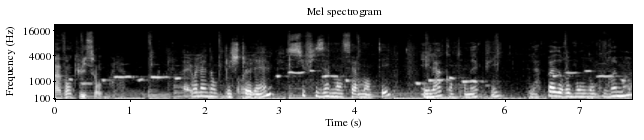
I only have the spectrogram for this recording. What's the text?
avant cuisson. Eh Voilà donc les stollen, suffisamment fermentés. Et là, quand on appuie, la pâte rebond. Donc vraiment,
